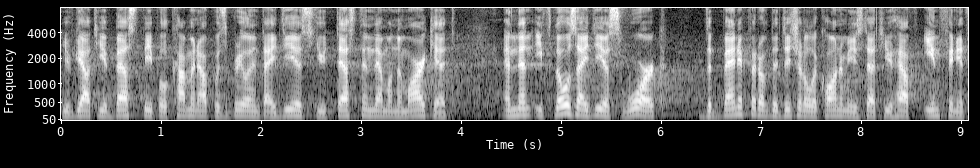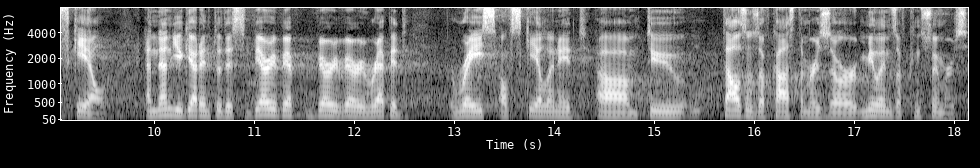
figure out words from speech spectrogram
you've got your best people coming up with brilliant ideas, You're testing them on the market, and then if those ideas work, the benefit of the digital economy is that you have infinite scale and then you get into this very, very, very rapid race of scaling it um, to thousands of customers or millions of consumers.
